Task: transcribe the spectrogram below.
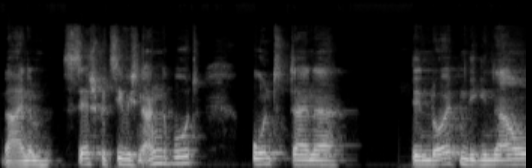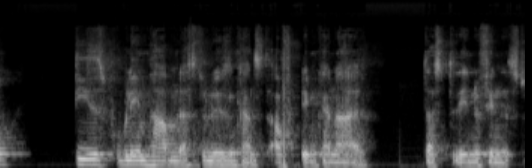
deinem sehr spezifischen Angebot und deiner, den Leuten, die genau dieses Problem haben, das du lösen kannst auf dem Kanal, das, den du findest.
